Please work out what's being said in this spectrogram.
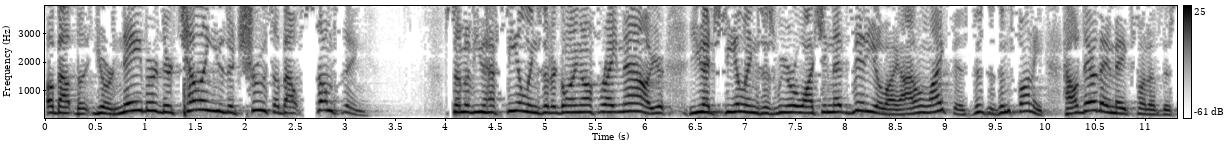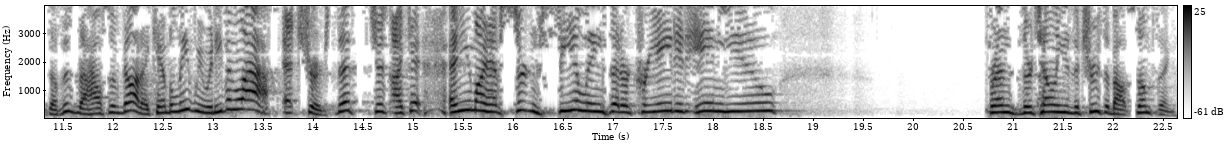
about the, your neighbor. They're telling you the truth about something. Some of you have feelings that are going off right now. You're, you had feelings as we were watching that video, like, I don't like this. This isn't funny. How dare they make fun of this stuff? This is the house of God. I can't believe we would even laugh at church. That's just, I can't. And you might have certain feelings that are created in you. Friends, they're telling you the truth about something.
